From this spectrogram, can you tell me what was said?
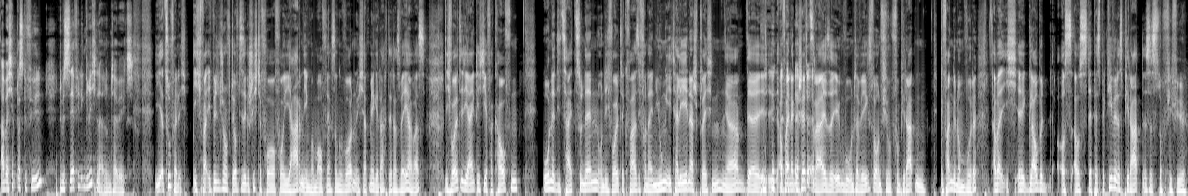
Aber ich habe das Gefühl, du bist sehr viel in Griechenland unterwegs. Ja, zufällig. Ich, war, ich bin schon auf, auf diese Geschichte vor, vor Jahren irgendwann mal aufmerksam geworden. Ich habe mir gedacht, das wäre ja was. Ich wollte die eigentlich dir verkaufen, ohne die Zeit zu nennen. Und ich wollte quasi von einem jungen Italiener sprechen, ja, der auf einer Geschäftsreise irgendwo unterwegs war und von Piraten gefangen genommen wurde. Aber ich äh, glaube, aus, aus der Perspektive des Piraten ist es doch viel, viel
